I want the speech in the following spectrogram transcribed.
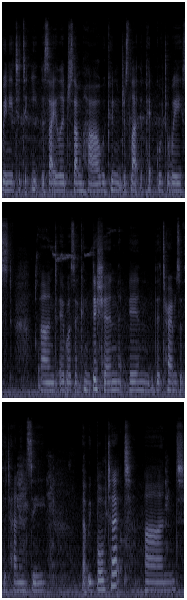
we needed to eat the silage somehow. We couldn't just let the pit go to waste. And it was a condition in the terms of the tenancy that we bought it. And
